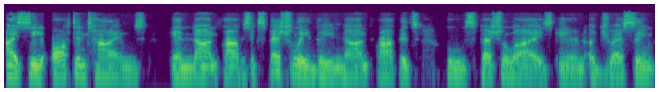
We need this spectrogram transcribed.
I see oftentimes in nonprofits, especially the nonprofits who specialize in addressing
